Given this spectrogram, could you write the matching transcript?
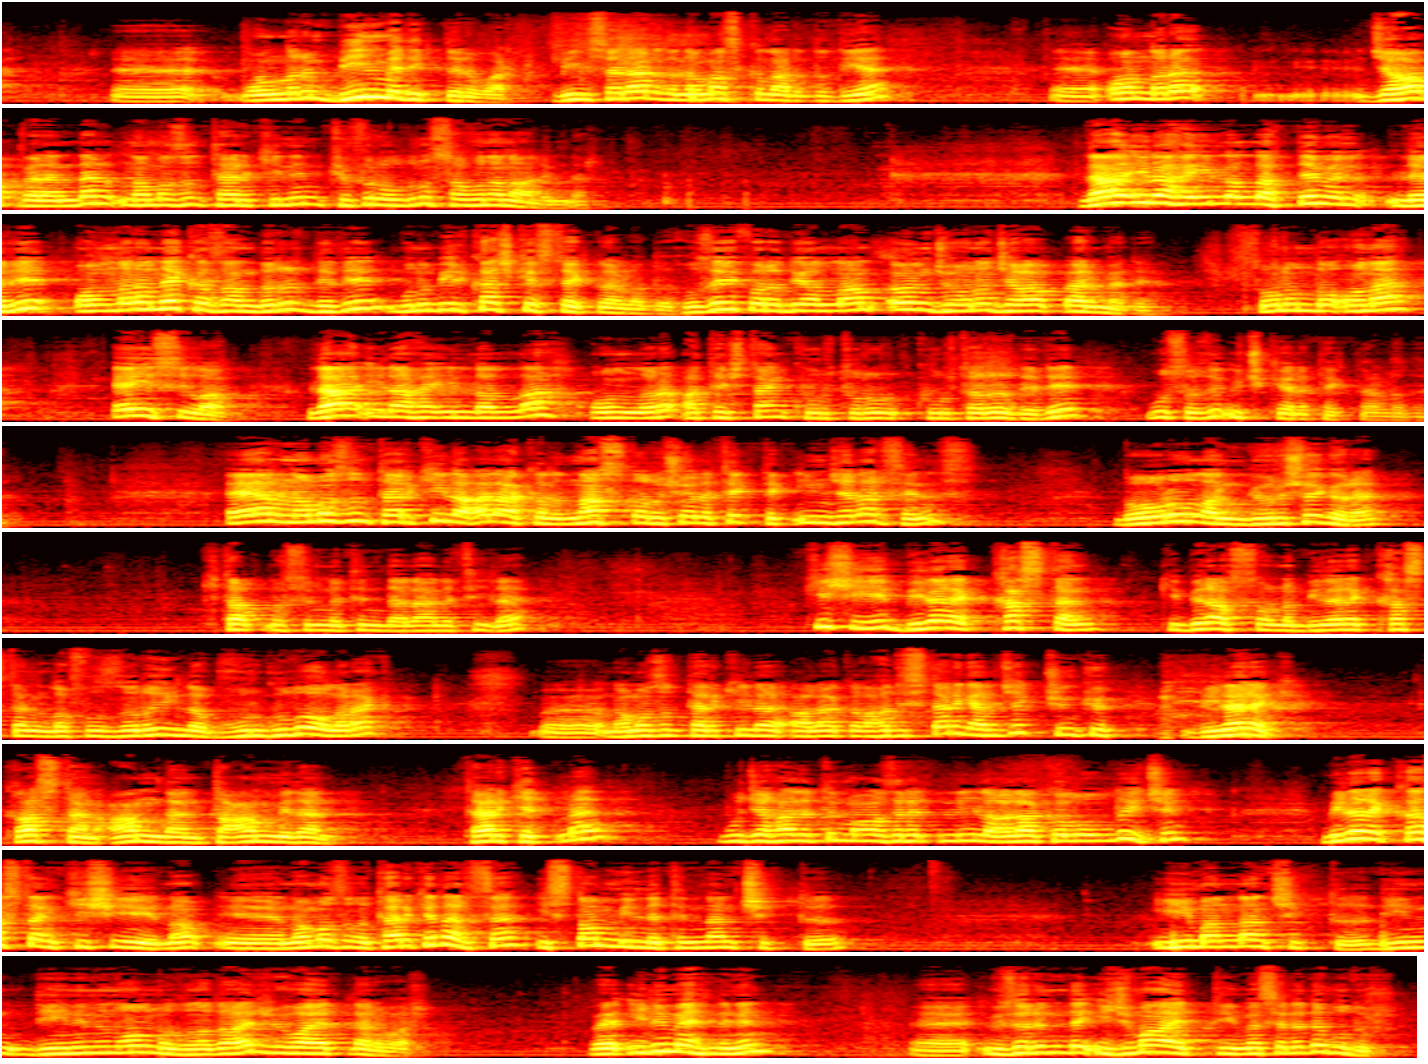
e, onların bilmedikleri var. Bilselerdi namaz kılardı diye e, onlara cevap verenler namazın terkinin küfür olduğunu savunan alimler. La ilahe illallah demeleri onlara ne kazandırır dedi. Bunu birkaç kez tekrarladı. Huzeyfe radıyallahu anh önce ona cevap vermedi. Sonunda ona ey silah la ilahe illallah onları ateşten kurtarır, kurtarır dedi. Bu sözü üç kere tekrarladı. Eğer namazın terkiyle alakalı nasları şöyle tek tek incelerseniz doğru olan görüşe göre kitap ve sünnetin delaletiyle kişiyi bilerek kasten ki biraz sonra bilerek kasten lafızlarıyla vurgulu olarak e, namazın terkiyle alakalı hadisler gelecek. Çünkü bilerek kasten, amden, taammiden terk etme bu cehaletin mazeretliliğiyle alakalı olduğu için bilerek kasten kişiyi e, namazını terk ederse İslam milletinden çıktığı, imandan çıktığı, din, dininin olmadığına dair rivayetler var. Ve ilim ehlinin e, üzerinde icma ettiği mesele de budur.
